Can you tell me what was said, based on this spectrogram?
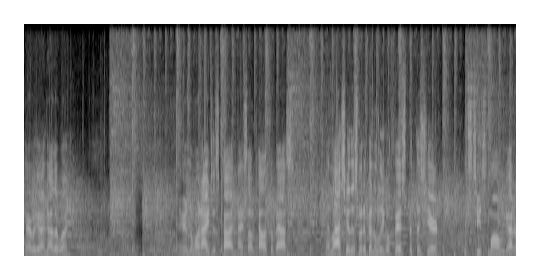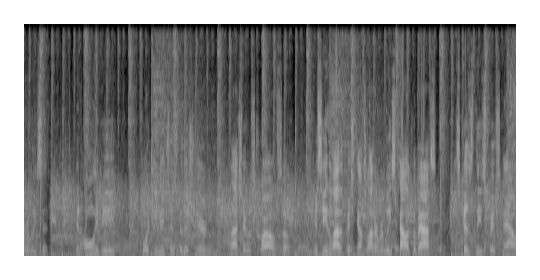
There we got another one. And here's the one I just caught, nice little calico bass. And last year this would have been a legal fish, but this year it's too small, we gotta release it. Can only be 14 inches for this year. Last year was 12, so you're seeing a lot of the fish counts, a lot of released calico bass. It's because these fish now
